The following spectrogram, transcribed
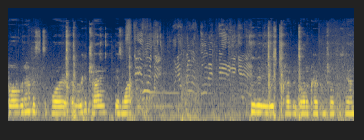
Oh, we don't have a support. I mean, we could try if you guys want. Stay with it. We do not want it beating again. We need to use crowd, auto crowd control if we can.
